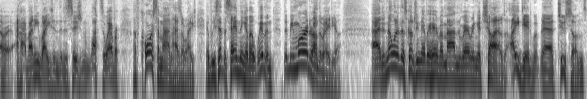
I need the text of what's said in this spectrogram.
or have any right in the decision whatsoever. Of course, a man has a right. If we said the same thing about women, there'd be murder on the radio. Uh, did no one in this country never hear of a man rearing a child? I did with uh, two sons,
